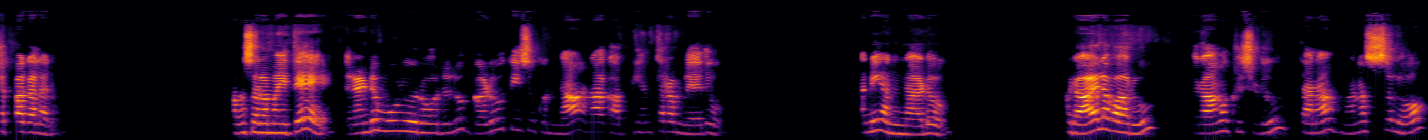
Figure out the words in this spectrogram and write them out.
చెప్పగలను. అవసరమైతే రెండు మూడు రోజులు గడువు తీసుకున్నా నాకు అభ్యంతరం లేదు అని అన్నాడు. రాయలవారు రామకృష్ణుడు తన మనస్సులో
